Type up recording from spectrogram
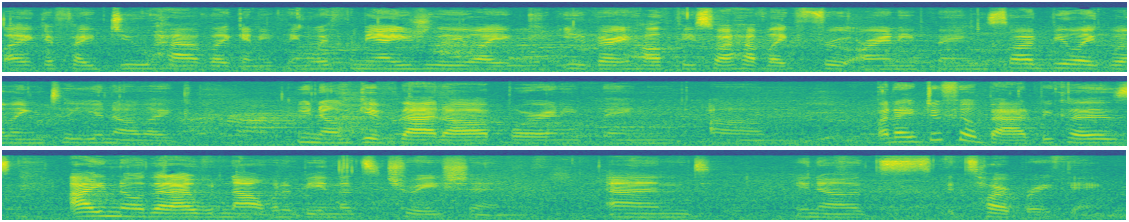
like if I do have like anything with me, I usually like eat very healthy, so I have like fruit or anything. So I'd be like willing to you know like you know give that up or anything. Um, but I do feel bad because I know that I would not want to be in that situation, and you know it's it's heartbreaking.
